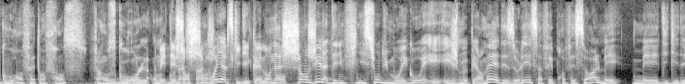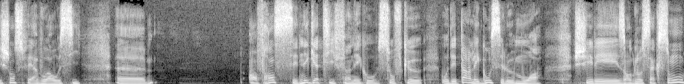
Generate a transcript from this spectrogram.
gourre en fait en France. Enfin, on se gourre. On, on, C'est changé- incroyable ce qu'il dit quand même. On en a compte. changé la définition du mot égo et, et- et je me permets, désolé, ça fait professoral, mais, mais Didier Deschamps se fait avoir aussi. Euh, en France, c'est négatif un ego, sauf que au départ, l'ego c'est le moi. Chez les Anglo-Saxons,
